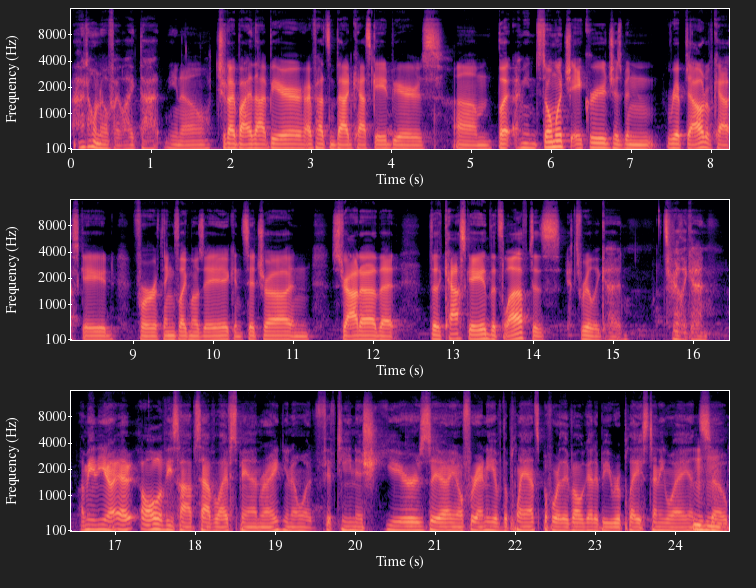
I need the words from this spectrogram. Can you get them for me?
I don't know if I like that. You know, should I buy that beer? I've had some bad Cascade beers, um, but I mean, so much acreage has been ripped out of Cascade for things like Mosaic and Citra and Strata that the Cascade that's left is it's really good. It's really good. I mean, you know, all of these hops have lifespan, right? You know, what, 15 ish years, you know, for any of the plants before they've all got to be replaced anyway. And mm-hmm. so,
